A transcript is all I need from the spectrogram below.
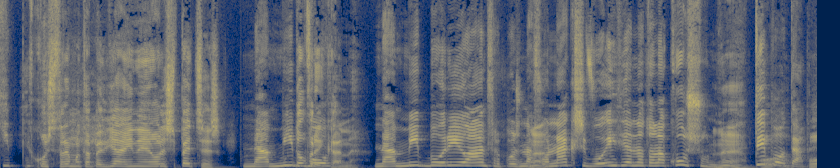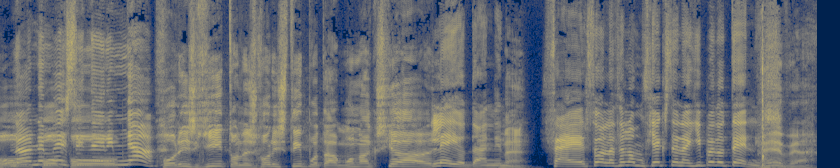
κήπου. 20 στρέμματα παιδιά είναι όλες οι πέτσες. Να μην, Το βρήκανε. να μην μπορεί ο άνθρωπος να Ναι. φωνάξει βοήθεια να τον ακούσουν. Ναι. Τίποτα. Πω, πω, να είναι πω, μέσα στην πω. ερημιά. Χωρίς γείτονες, χωρίς τίποτα, μοναξιά. Λέει ο Ντάνιλ. Ναι. Θα έρθω, αλλά θέλω να μου φτιάξετε ένα γήπεδο τέννη. Βέβαια.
